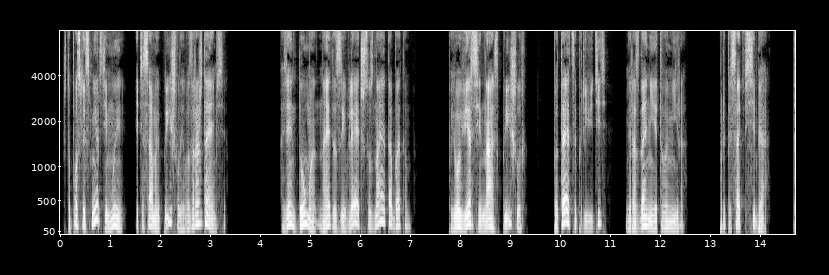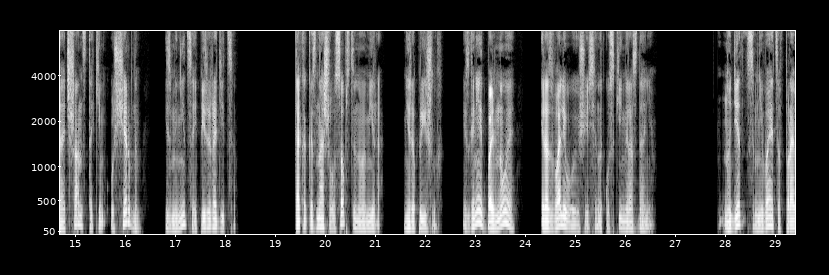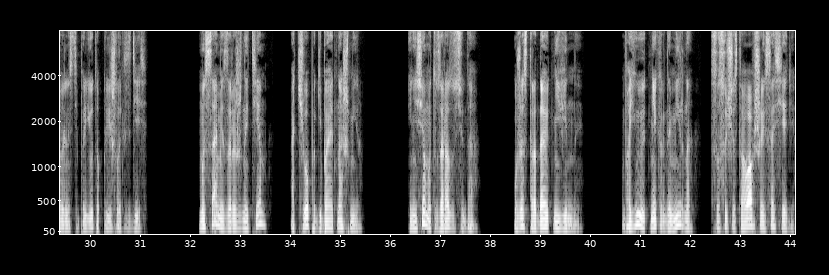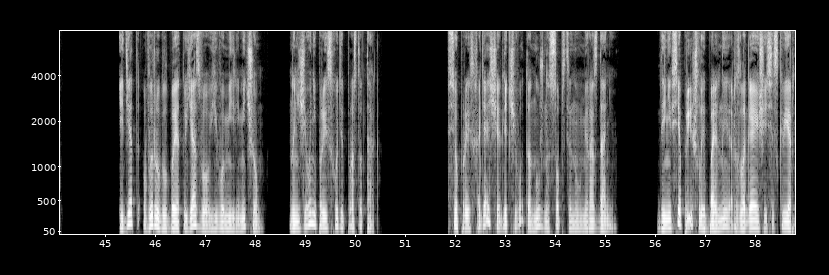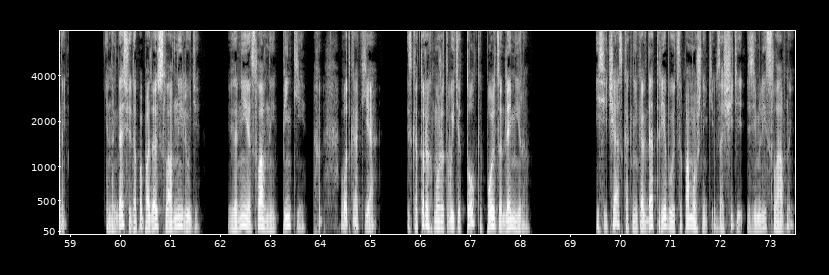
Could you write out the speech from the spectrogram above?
что после смерти мы, эти самые пришлые, возрождаемся. Хозяин дома на это заявляет, что знает об этом. По его версии, нас, пришлых, Пытается приютить мироздание этого мира, прописать в себя, дать шанс таким ущербным измениться и переродиться. Так как из нашего собственного мира, мира пришлых, изгоняет больное и разваливающееся на куски мироздание. Но дед сомневается в правильности приюта пришлых здесь. Мы сами заражены тем, от чего погибает наш мир. И несем эту заразу сюда. Уже страдают невинные. Воюют некогда мирно сосуществовавшие соседи. И дед вырубил бы эту язву в его мире мечом, но ничего не происходит просто так. Все происходящее для чего-то нужно собственному мирозданию. Да и не все пришлые больны разлагающейся скверной. Иногда сюда попадают славные люди. Вернее, славные пеньки. Вот как я. Из которых может выйти толк и польза для мира. И сейчас, как никогда, требуются помощники в защите земли славной.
